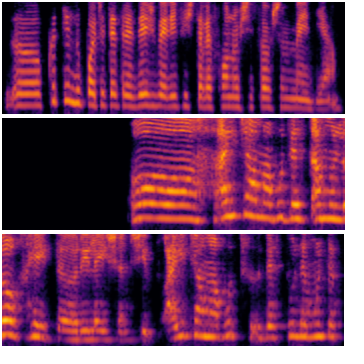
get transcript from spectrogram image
uh, cât timp după ce te trezești verifici telefonul și social media? Oh, aici am avut, dest- am un love-hate uh, relationship. Aici am avut destul de multe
